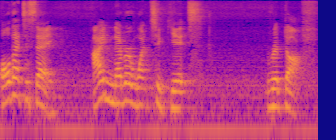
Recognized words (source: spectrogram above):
All that to say, I never want to get ripped off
